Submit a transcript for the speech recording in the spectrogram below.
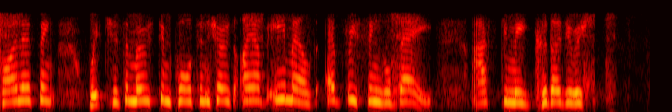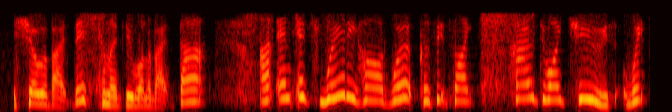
trying to think which is the most important shows. I have emails every single day asking me, could I do a, sh- a show about this? Can I do one about that? And, and it's really hard work because it's like, how do I choose which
